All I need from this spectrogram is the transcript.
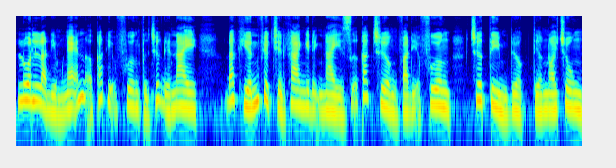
luôn là điểm nghẽn ở các địa phương từ trước đến nay, đã khiến việc triển khai nghị định này giữa các trường và địa phương chưa tìm được tiếng nói chung.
